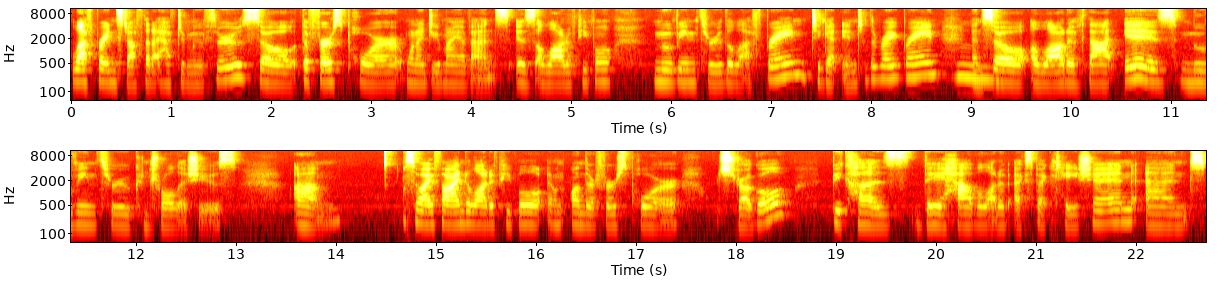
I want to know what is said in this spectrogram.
left brain stuff that I have to move through. So the first pour when I do my events is a lot of people moving through the left brain to get into the right brain. Mm. And so a lot of that is moving through control issues. Um, so I find a lot of people on, on their first pour struggle because they have a lot of expectation and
